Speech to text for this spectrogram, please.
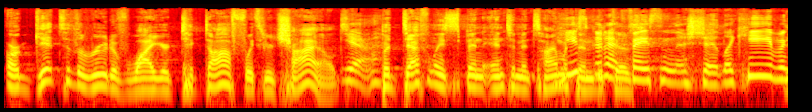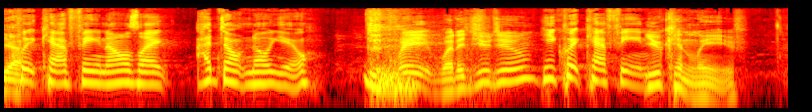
or get to the root of why you're ticked off with your child. Yeah. But definitely spend intimate time with them. He's good because at facing this shit. Like he even Yeah. quit caffeine. I was like, I don't know you. Wait, what did you do? He quit caffeine. You can leave.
